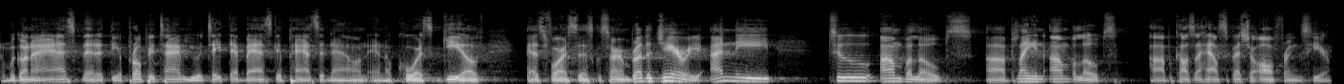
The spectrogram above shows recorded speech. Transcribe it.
and we're going to ask that at the appropriate time you would take that basket, pass it down, and of course, give as far as that's concerned. Brother Jerry, I need two envelopes, uh, plain envelopes, uh, because I have special offerings here.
